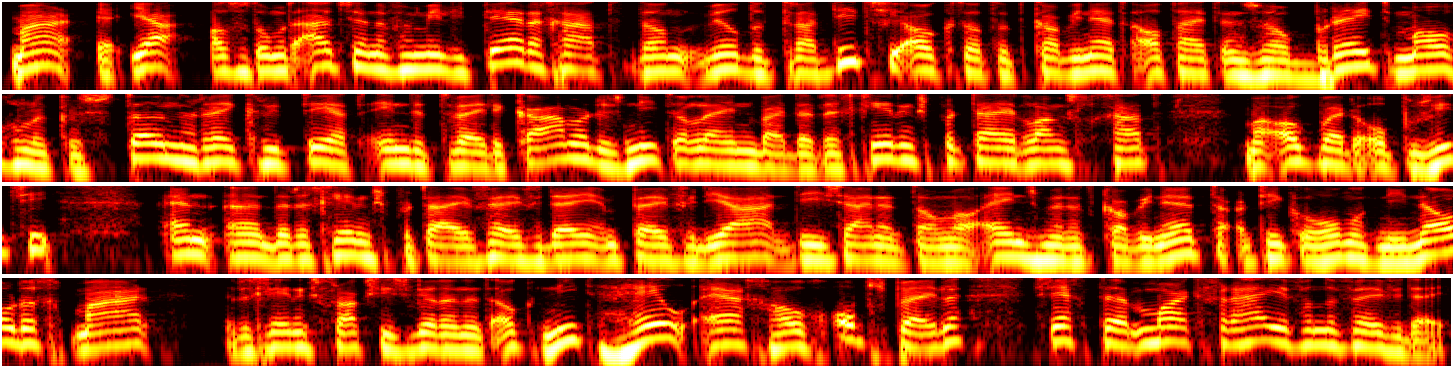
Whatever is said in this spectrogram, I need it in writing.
Maar ja, als het om het uitzenden van militairen gaat... dan wil de traditie ook dat het kabinet altijd een zo breed mogelijke steun recruteert in de Tweede Kamer. Dus niet alleen bij de regeringspartijen langs gaat, maar ook bij de oppositie. En uh, de regeringspartijen VVD en PvdA die zijn het dan wel eens met het kabinet. Artikel 100 niet nodig, maar de regeringsfracties willen het ook niet heel erg hoog opspelen, zegt uh, Mark Verheijen van de VVD.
